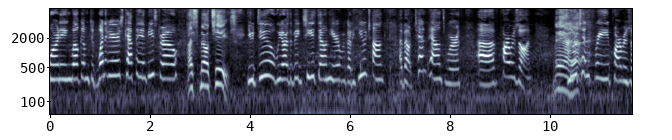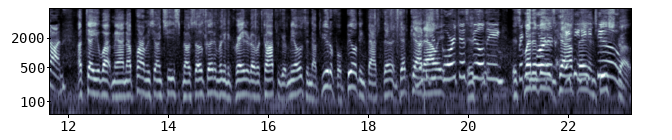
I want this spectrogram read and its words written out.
morning. Welcome to Guinevere's Cafe and Bistro. I smell cheese. You do. We are the big cheese down here. We've got a huge hunk, about 10 pounds worth of Parmesan. Man, Gluten-free Parmesan. I'll tell you what, man, that Parmesan cheese smells so good, and we're gonna grate it over top of your meals in that beautiful building back there in Dead Cat Look Alley. this gorgeous It's- building. It's Guinevere's Cafe and 1882. Bistro.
